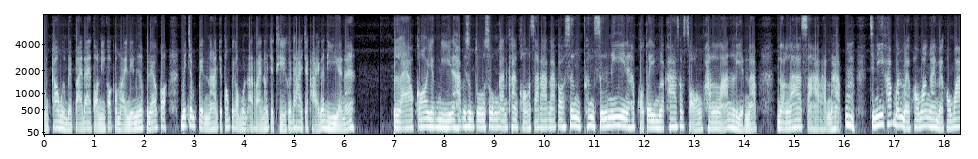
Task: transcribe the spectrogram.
มันเก้าหมื่นปลายๆได้ตอนนี้ก็กำไรในเนื้อไปแล้วก็ไม่จำเป็นนะครับจะต้องไปกังวลอะไรเนาะจะถือก็ได้จะขายก็ดีนะ แล้วก็ยังมีนะครับในส่วนตัวกระทรวงการคลังของสหรัฐนะก็ซึ่งเพิ่งซื้อนี้นะครับของตัวเองมูลค่าสัก 2,000 ล้านเหรียญนะครับดอลลาร์สหรัฐนะครับอืมทีนี้ครับมันหมายความว่าไงหมายความว่า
